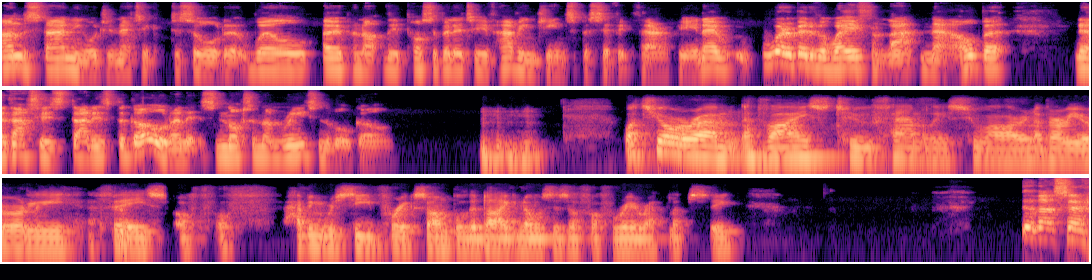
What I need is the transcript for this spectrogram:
understanding your genetic disorder will open up the possibility of having gene-specific therapy. You know, we're a bit of a way from that now, but you know that is that is the goal, and it's not an unreasonable goal. What's your um, advice to families who are in a very early phase of, of having received, for example, the diagnosis of, of rare epilepsy? That's a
